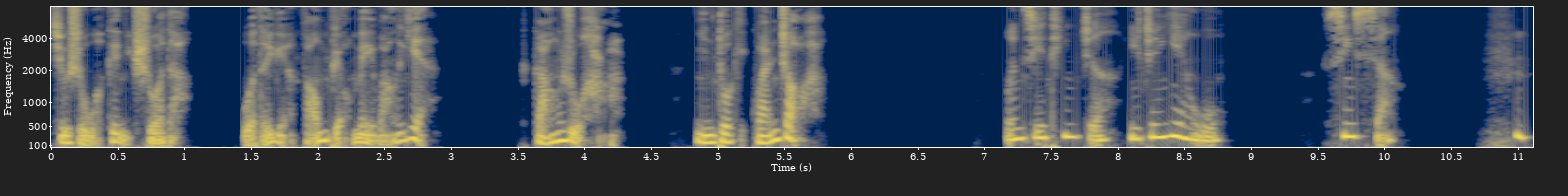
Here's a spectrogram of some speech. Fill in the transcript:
就是我跟你说的我的远房表妹王艳，刚入行，您多给关照啊。文杰听着一阵厌恶，心想：哼，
